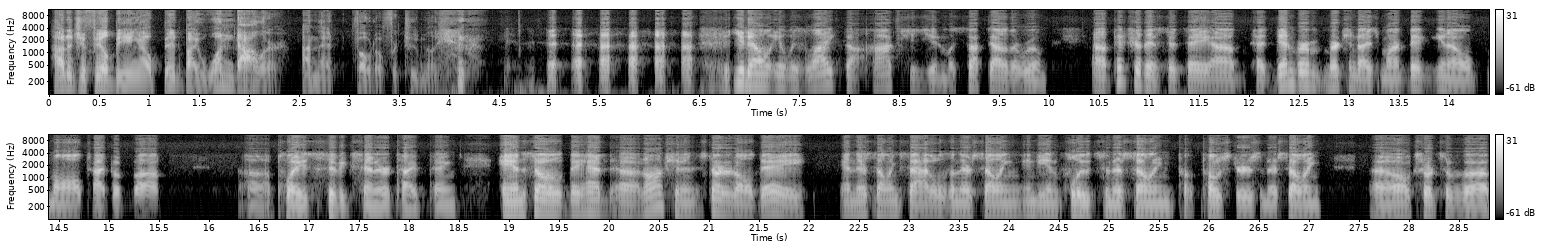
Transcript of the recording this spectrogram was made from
How did you feel being outbid by $1 on that photo for 2 million? you know, it was like the oxygen was sucked out of the room. Uh, picture this: it's a, uh, a Denver merchandise mart, big, you know, mall type of uh, uh, place, civic center type thing. And so they had uh, an auction, and it started all day. And they're selling saddles, and they're selling Indian flutes, and they're selling po- posters, and they're selling uh, all sorts of uh,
